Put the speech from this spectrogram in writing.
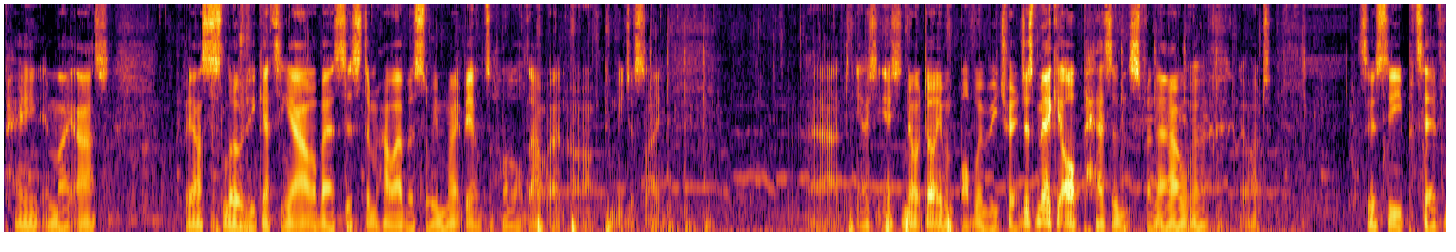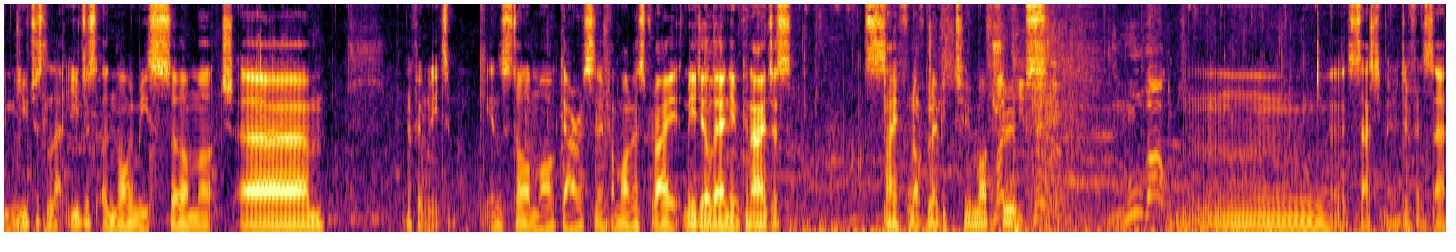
pain in my ass. They are slowly getting it out of their system, however, so we might be able to hold out. And, oh, can we just like... Uh, yes, you know don't even bother with retraining. Just make it all peasants for now. Ugh, God. Seriously, Patavium, you just let you just annoy me so much. Um, I think we need to install more garrison, if I'm honest. Right, Mediolanium, can I just siphon off maybe two more troops? Move out. Mm, it's actually made a difference there.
